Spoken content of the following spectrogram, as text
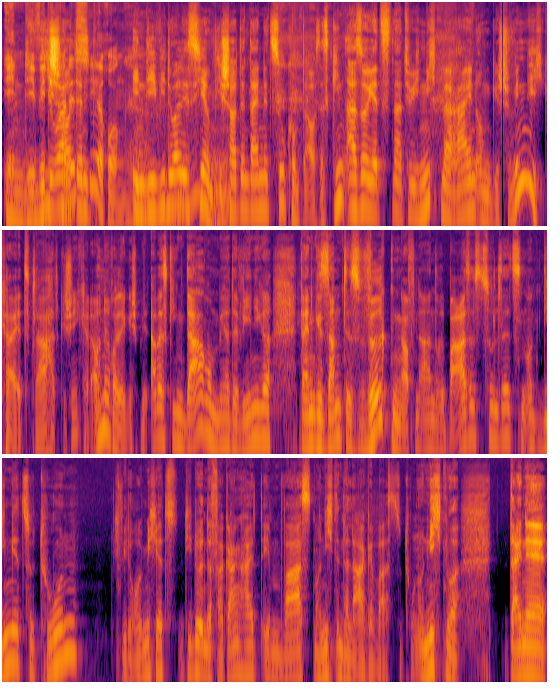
Individualisierung. Denn, Individualisierung. Wie mhm. schaut denn deine Zukunft aus? Es ging also jetzt natürlich nicht mehr rein um Geschwindigkeit. Klar hat Geschwindigkeit auch eine Rolle gespielt, aber es ging darum, mehr oder weniger dein gesamtes Wirken auf eine andere Basis zu setzen und Dinge zu tun, ich wiederhole mich jetzt, die du in der Vergangenheit eben warst, noch nicht in der Lage warst zu tun. Und nicht nur deine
